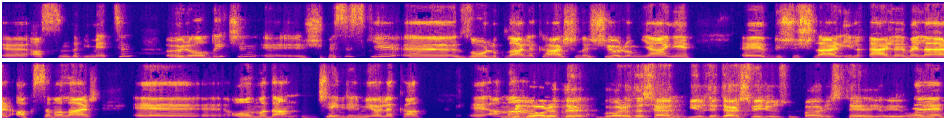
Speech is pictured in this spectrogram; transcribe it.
e, aslında bir metin. Öyle olduğu için e, şüphesiz ki e, zorluklarla karşılaşıyorum. Yani e, düşüşler, ilerlemeler, aksamalar e, olmadan çevrilmiyor Lacan. E, ama bu arada bu arada sen bir de ders veriyorsun Paris'te. E, onun evet.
